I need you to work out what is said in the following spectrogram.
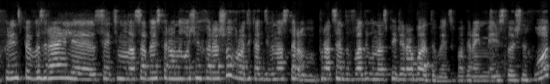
в принципе, в Израиле с этим у нас, с одной стороны, очень хорошо, вроде как 90% воды у нас перерабатывается, по крайней мере, источных вод,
